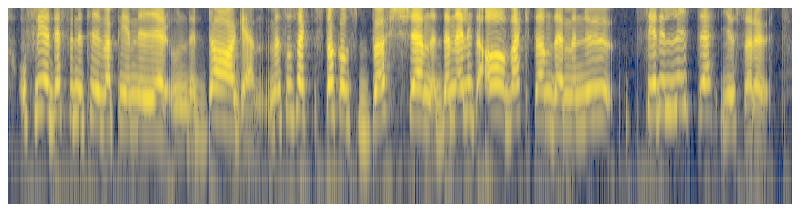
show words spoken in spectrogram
Och fler definitiva PMI under dagen. Men som sagt, Stockholmsbörsen, den är lite avvaktande men nu ser det lite ljusare ut.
